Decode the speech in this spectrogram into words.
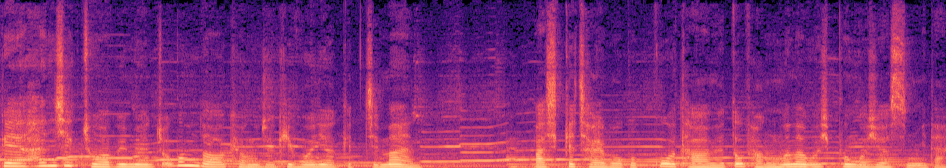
한옥의 한식 조합이면 조금 더 경주 기본이었겠지만 맛있게 잘 먹었고 다음에 또 방문하고 싶은 곳이었습니다.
